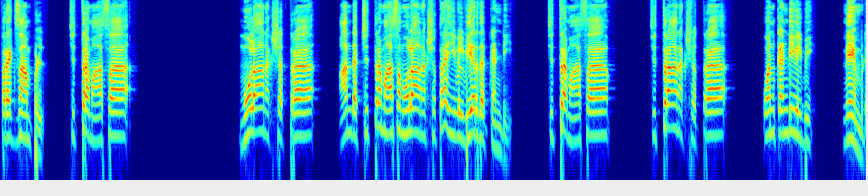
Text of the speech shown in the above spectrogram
For example, Chitra Masa, Mula Nakshatra, on the Chitra Masa Mula Nakshatra, he will wear that kandi. Chitra Masa, Chitra Nakshatra, one kandi will be named.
